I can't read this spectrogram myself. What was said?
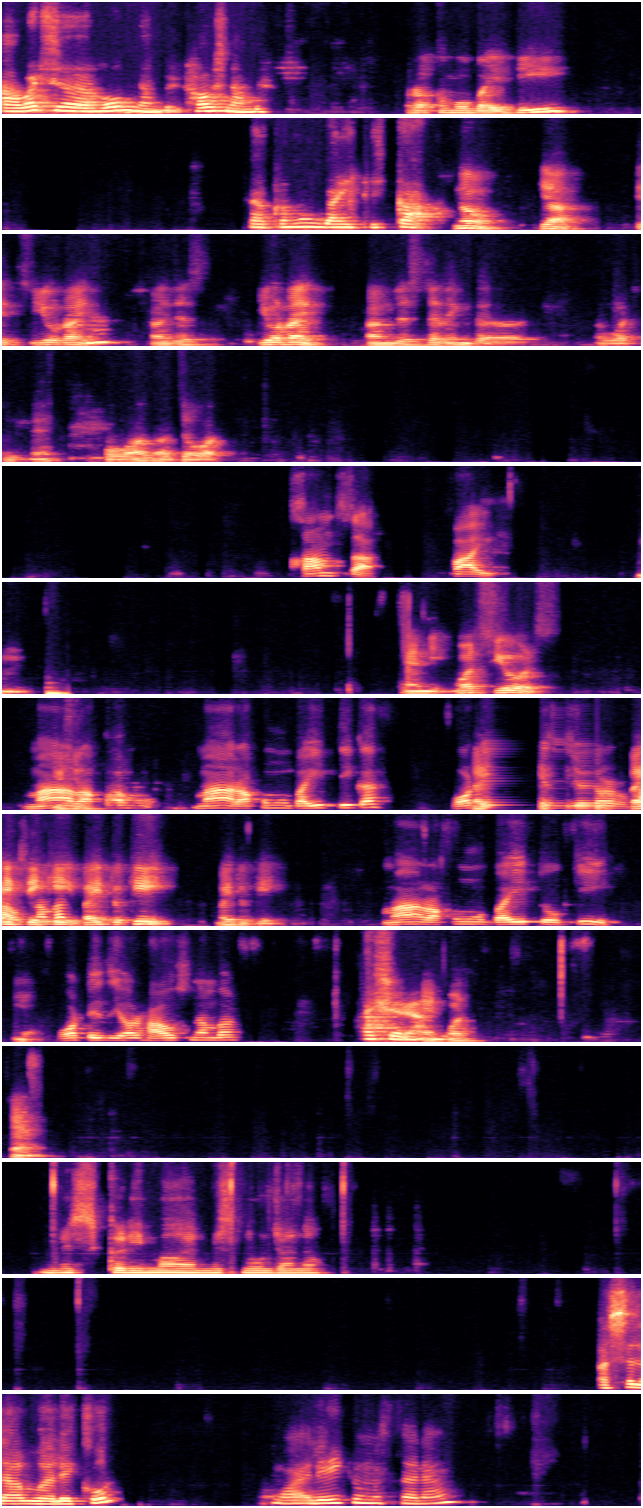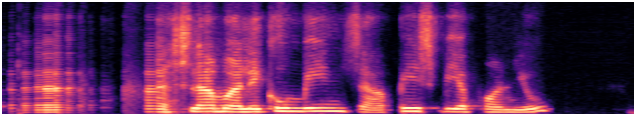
Uh, what's the home number? House number? رقم بيتي kamu baitika. No, yeah, it's you right. Hmm? I just you're right. I'm just telling the uh, his name? Fawad or Jawad. Khamsa, five. Hmm. And what's yours? Ma you raqamu ma baik baitika? What is your by house tiki. Baituki, baituki. Ma Rakumu Baituki. Yeah. What is your house number? Ashara. And what? Ten. Miss Karima and Miss Nurjana. Assalamu alaikum. Wa alaikum assalam. Uh, Assalamu alaikum means uh, peace be upon you.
